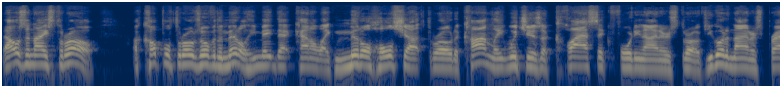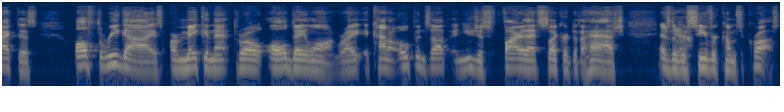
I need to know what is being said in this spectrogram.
That was a nice throw. A couple throws over the middle. He made that kind of like middle hole shot throw to Conley, which is a classic 49ers throw. If you go to Niners practice, all three guys are making that throw all day long, right? It kind of opens up and you just fire that sucker to the hash as the yeah. receiver comes across.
